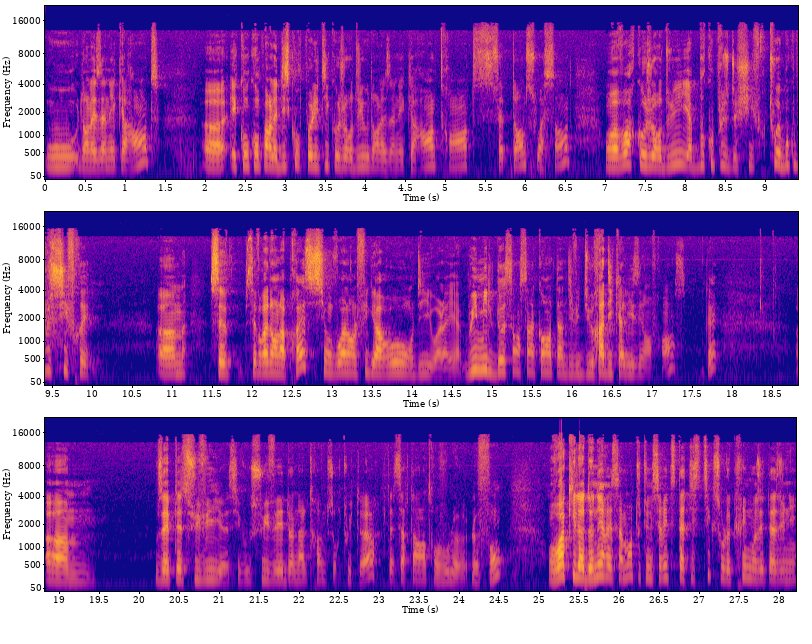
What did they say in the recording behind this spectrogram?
ou dans les années 40, euh, et qu'on compare les discours politiques aujourd'hui ou dans les années 40, 30, 70, 60, on va voir qu'aujourd'hui, il y a beaucoup plus de chiffres. Tout est beaucoup plus chiffré. Euh, c'est vrai dans la presse. Si on voit dans le Figaro, on dit voilà, il y a 8250 individus radicalisés en France. Euh, vous avez peut-être suivi, euh, si vous suivez Donald Trump sur Twitter, peut-être certains d'entre vous le, font. On voit qu'il a donné récemment toute une série de statistiques sur le crime aux États-Unis.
